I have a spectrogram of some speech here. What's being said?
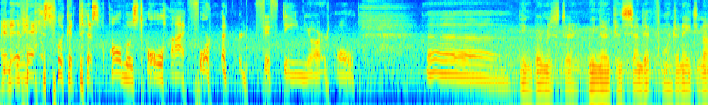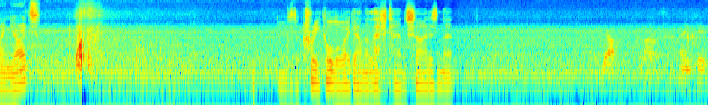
and it has, look at this, almost hole high, 415 yard hole. Uh, Dean Burmester, we know, can send it 489 yards. There's the creek all the way down the left-hand side, isn't it? Yeah. Thank you.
